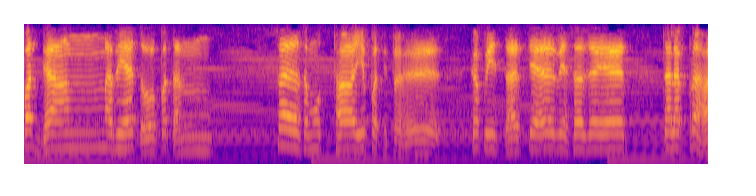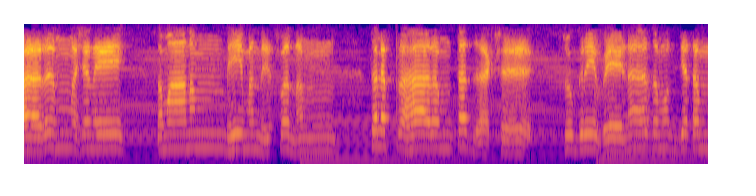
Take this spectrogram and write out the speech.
पद्भ्याम् अभिहतोपतन् स समुत्थाय पतितः। कपिस्तस्य विसर्जयत् तलप्रहारम् अशने समानं भीमनिस्वनम् तलप्रहारं तद्रक्ष सुग्रीवेण समुद्यतम्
